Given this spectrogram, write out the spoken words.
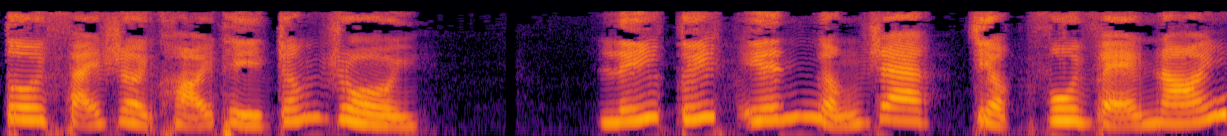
Tôi phải rời khỏi thị trấn rồi. Lý Tuyết Yến ngẩn ra, chợt vui vẻ nói.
